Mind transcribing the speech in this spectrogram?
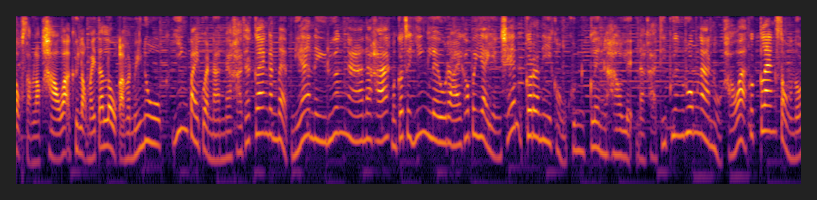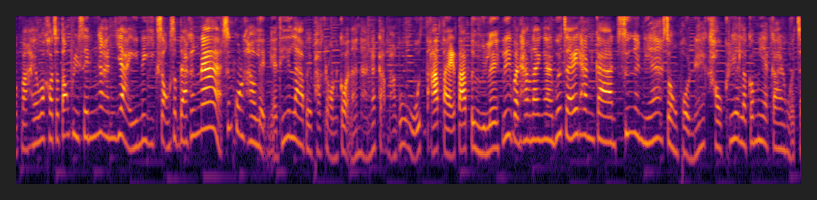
ลกสำหรับเขาอะคือเราไม่ตลกอะมันไม่นุก ยิ่งไปกว่านั้นนะคะ ถ้าแกล้งกันแบบนี้ในเรื่องงานนะคะ มันก็จะยิ่งเลวร้ายเข้าไปใหญ่อย่างเช่น กรณีของคุณเกลนฮาวเลตนะคะที่เพื่อนร่วมงานของเขาอะก็แกล้งส่งโน้ตมาให้ว่าเขาจะต้องพรีเซนต์งานใหญ่ในอีก 2 สัปดาห์ข้างหน้า ซึ่งคุณฮาวเลตเนี่ยที่ลาไปพักร้อนก่อนนั้นนะกลับมาก็โอ้โหตาแตกตาตื่นเลยรีบมาทำรายงานเพื่อจะให้ทันการ ซึ่งอันเนี้ยส่งผลให้เขาเครียดแล้วก็มีอาการหัวใจ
